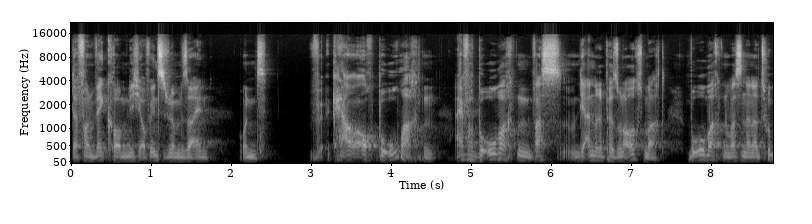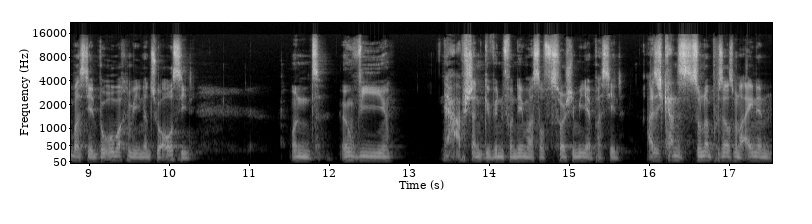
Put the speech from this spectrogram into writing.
davon wegkommen, nicht auf Instagram sein und Ahnung, auch beobachten, einfach beobachten, was die andere Person ausmacht, beobachten, was in der Natur passiert, beobachten, wie die Natur aussieht und irgendwie ja, Abstand gewinnen von dem, was auf Social Media passiert. Also ich kann es zu 100% aus meiner eigenen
